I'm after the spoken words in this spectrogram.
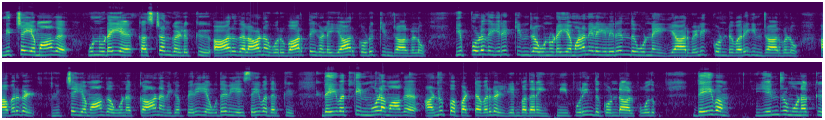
நிச்சயமாக உன்னுடைய கஷ்டங்களுக்கு ஆறுதலான ஒரு வார்த்தைகளை யார் கொடுக்கின்றார்களோ இப்பொழுது இருக்கின்ற உன்னுடைய மனநிலையிலிருந்து உன்னை யார் வெளிக்கொண்டு வருகின்றார்களோ அவர்கள் நிச்சயமாக உனக்கான மிகப்பெரிய உதவியை செய்வதற்கு தெய்வத்தின் மூலமாக அனுப்பப்பட்டவர்கள் என்பதனை நீ புரிந்து கொண்டால் போதும். தெய்வம் என்றும் உனக்கு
